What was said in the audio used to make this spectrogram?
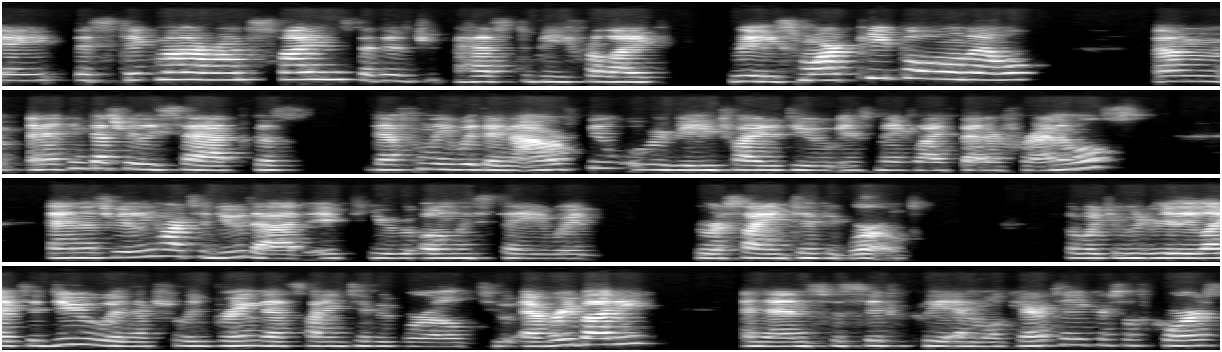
a, a stigma around science that it has to be for like really smart people now um, and I think that's really sad because definitely within our field, what we really try to do is make life better for animals. And it's really hard to do that if you only stay with your scientific world. So what you would really like to do is actually bring that scientific world to everybody, and then specifically animal caretakers, of course.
